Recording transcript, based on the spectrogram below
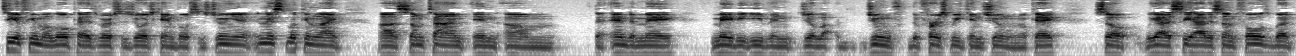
Teofimo Lopez versus George Kambosos Jr., and it's looking like uh, sometime in um, the end of May, maybe even July, June, the first week in June. Okay, so we got to see how this unfolds. But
